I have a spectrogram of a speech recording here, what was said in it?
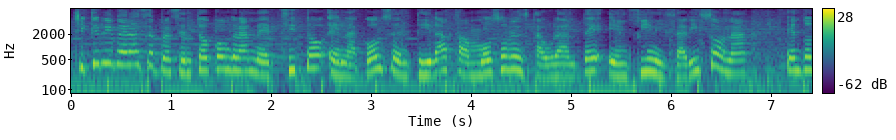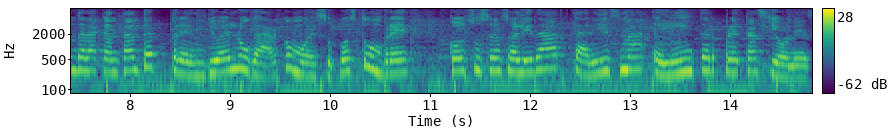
Chiqui Rivera se presentó con gran éxito en la consentida famoso restaurante en Phoenix, Arizona, en donde la cantante prendió el lugar como es su costumbre, con su sensualidad, carisma e interpretaciones.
